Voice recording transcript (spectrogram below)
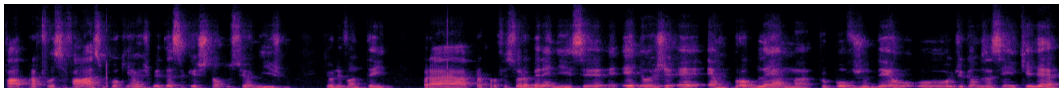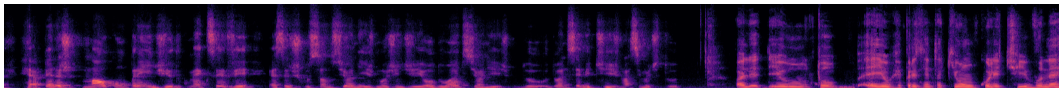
para você falasse um pouquinho a respeito dessa questão do sionismo que eu levantei para a professora Berenice. Ele hoje é, é um problema para o povo judeu ou, digamos assim, que ele é, é, apenas mal compreendido? Como é que você vê essa discussão do sionismo hoje em dia, ou do antissionismo, do, do antissemitismo, acima de tudo? Olha, eu, tô, é, eu represento aqui um coletivo, né?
